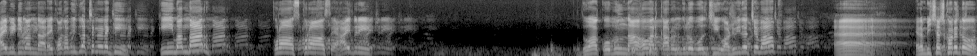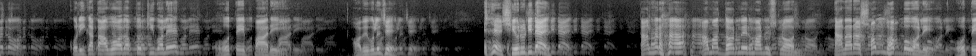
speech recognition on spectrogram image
হাইব্রিড ইমানদার এই কথা বুঝতে পারছেন না নাকি? কি ইমানদার? Cross cross hybrid. দোয়া কবুল না হওয়ার কারণগুলো বলছি, অসুবিধা হচ্ছে বাপ? হ্যাঁ। এরকম বিশ্বাস করে তো? কলিকাতা আবহাওয়া দপ্তর কি বলে? হতে পারে। হবে বলেছে? সিউরিটি দেয়। তানারা আমার ধর্মের মানুষ নন। তানারা সম্ভাব্য বলে, হতে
